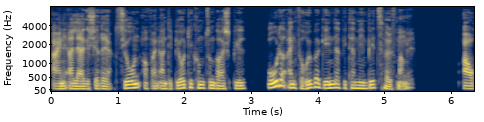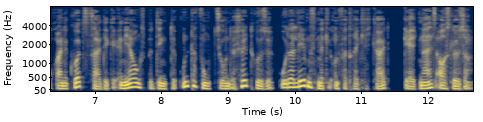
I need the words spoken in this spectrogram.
Eine allergische Reaktion auf ein Antibiotikum zum Beispiel oder ein vorübergehender Vitamin B12-Mangel. Auch eine kurzzeitige ernährungsbedingte Unterfunktion der Schilddrüse oder Lebensmittelunverträglichkeit gelten als Auslöser.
